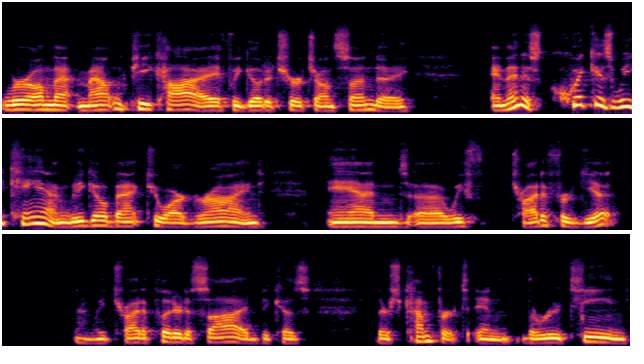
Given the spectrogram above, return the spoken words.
we're on that mountain peak high if we go to church on Sunday. And then, as quick as we can, we go back to our grind and uh, we f- try to forget and we try to put it aside because there's comfort in the routine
